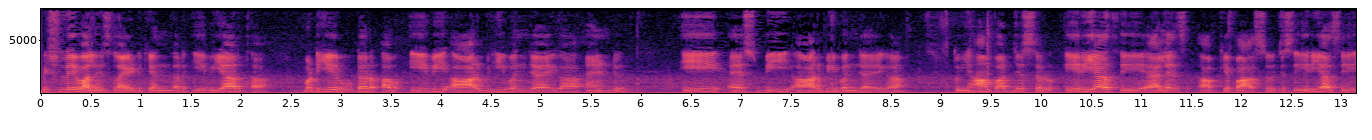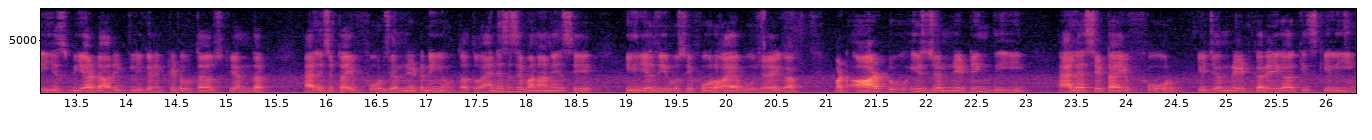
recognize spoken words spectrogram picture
पिछले वाले स्लाइड के अंदर ए था बट ये रूटर अब ए भी बन जाएगा and A S B R भी बन जाएगा। तो यहाँ पर जिस एरिया से एल एस आपके पास, जिस एरिया से A S B R directly connected होता है, उसके अंदर L S type four generate नहीं होता। तो एन एस से बनाने से एरिया ज़ीरो से फोर गायब हो जाएगा। But R two is generating the L S A type four ये जनरेट करेगा किसके लिए?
